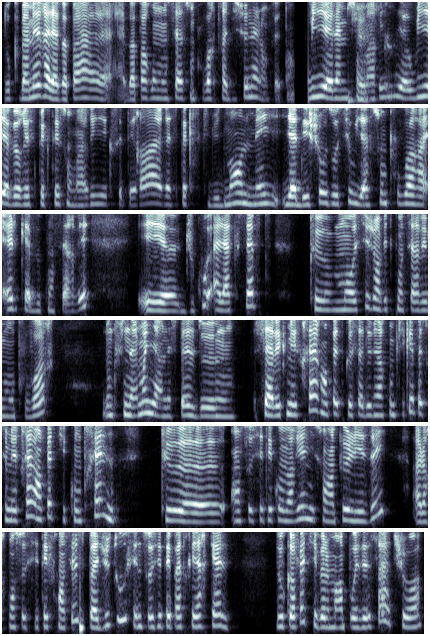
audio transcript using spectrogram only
Donc ma mère, elle, ne va pas, elle va pas renoncer à son pouvoir traditionnel en fait. Hein. Oui, elle aime son mari, oui, elle veut respecter son mari, etc. Elle respecte ce qu'il lui demande, mais il y a des choses aussi où il y a son pouvoir à elle qu'elle veut conserver, et euh, du coup, elle accepte que moi aussi j'ai envie de conserver mon pouvoir. Donc finalement, il y a une espèce de, c'est avec mes frères en fait que ça devient compliqué parce que mes frères en fait ils comprennent que euh, en société comorienne ils sont un peu lésés, alors qu'en société française pas du tout, c'est une société patriarcale. Donc en fait ils veulent m'imposer ça, tu vois.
